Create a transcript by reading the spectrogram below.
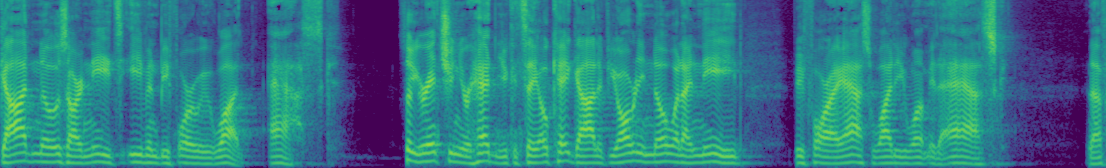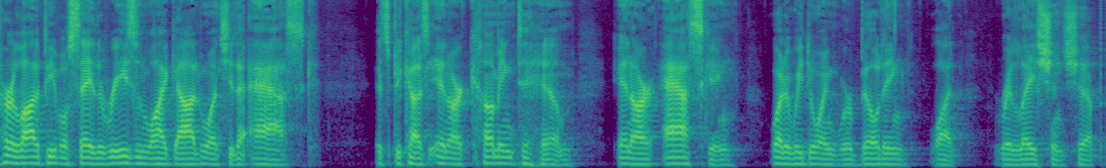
God knows our needs even before we what? Ask. So you're inching your head and you can say, okay, God, if you already know what I need before I ask, why do you want me to ask? And I've heard a lot of people say the reason why God wants you to ask, it's because in our coming to Him, in our asking, what are we doing? We're building what? Relationship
